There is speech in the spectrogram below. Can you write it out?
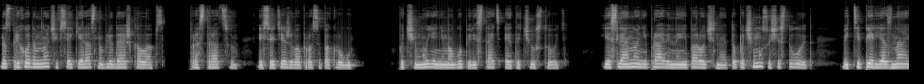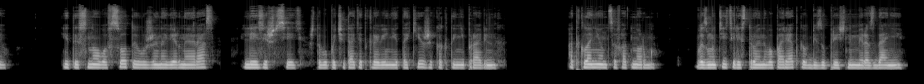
Но с приходом ночи всякий раз наблюдаешь коллапс, прострацию и все те же вопросы по кругу. Почему я не могу перестать это чувствовать? Если оно неправильное и порочное, то почему существует? Ведь теперь я знаю. И ты снова в сотый уже, наверное, раз лезешь в сеть, чтобы почитать откровения таких же, как ты, неправильных. Отклоненцев от нормы. Возмутителей стройного порядка в безупречном мироздании.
